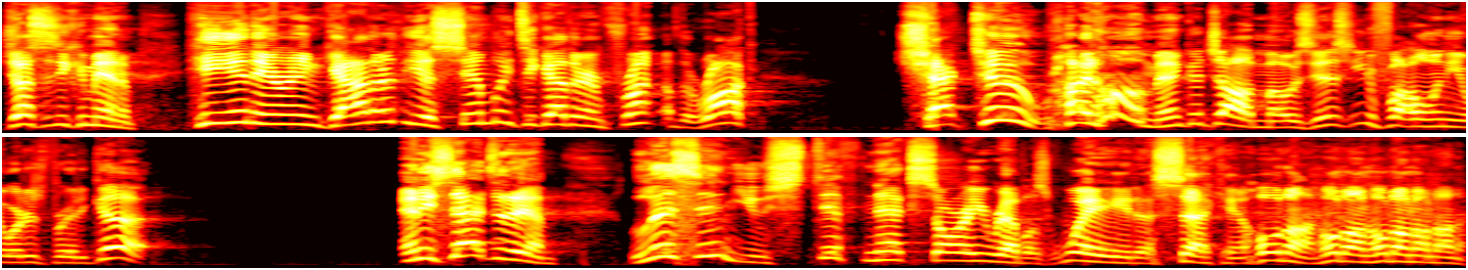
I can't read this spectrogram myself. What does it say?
Just as he commanded him. He and Aaron gathered the assembly together in front of the rock. Check two. Right on, man. Good job, Moses. You're following the orders pretty good. And he said to them, Listen, you stiff necked, sorry rebels. Wait a second. Hold on, hold on, hold on, hold on.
